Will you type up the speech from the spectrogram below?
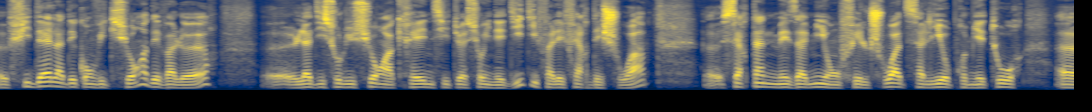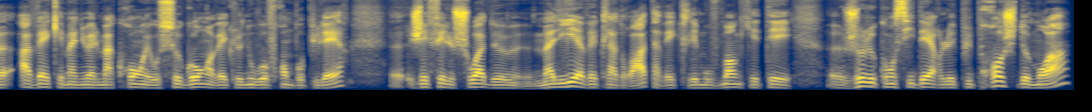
euh, fidèle à des convictions, à des valeurs. La dissolution a créé une situation inédite, il fallait faire des choix. Certains de mes amis ont fait le choix de s'allier au premier tour avec Emmanuel Macron et au second avec le nouveau Front populaire. J'ai fait le choix de m'allier avec la droite, avec les mouvements qui étaient, je le considère, les plus proches de moi.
